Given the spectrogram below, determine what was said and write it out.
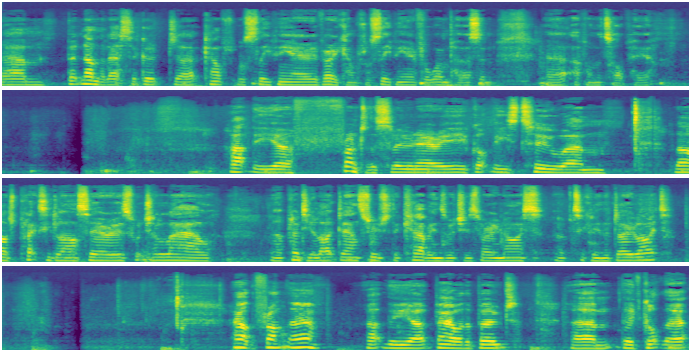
um, but nonetheless a good, uh, comfortable sleeping area. Very comfortable sleeping area for one person uh, up on the top here. At the uh, front of the saloon area, you've got these two um, large plexiglass areas which allow uh, plenty of light down through to the cabins, which is very nice, uh, particularly in the daylight. Out the front there, at the uh, bow of the boat, um, they've got the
